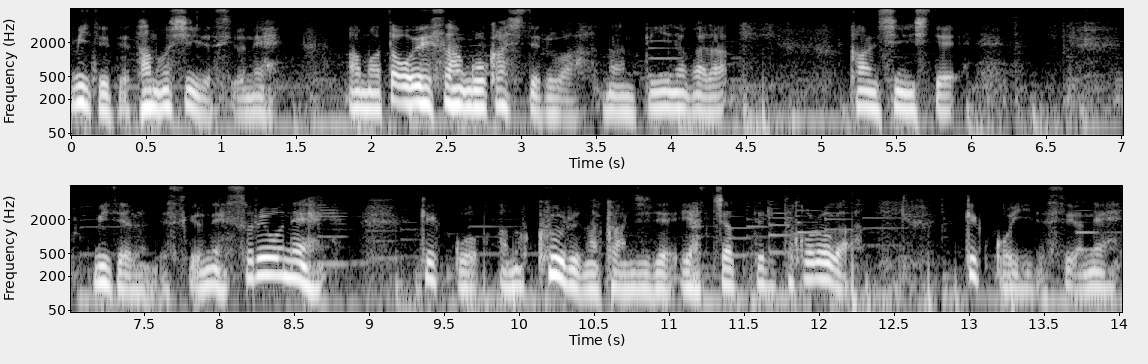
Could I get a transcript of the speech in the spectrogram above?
見てて楽しいですよね。あまた大江さん動かしてるわなんて言いながら感心して見てるんですけどね。それをね結構あのクールな感じでやっちゃってるところが結構いいですよね。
